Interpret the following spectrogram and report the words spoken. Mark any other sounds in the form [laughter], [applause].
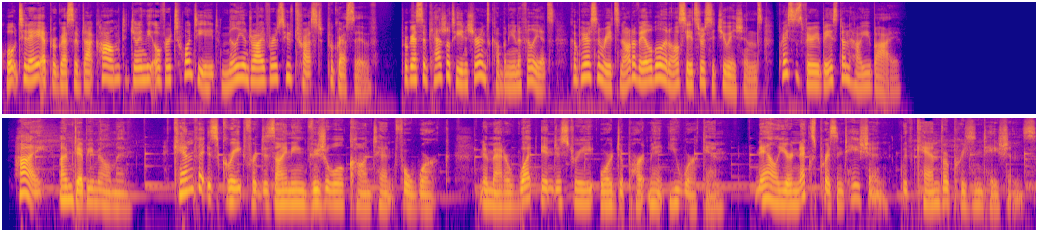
Quote today at progressive.com to join the over 28 million drivers who trust Progressive. Progressive Casualty Insurance Company and affiliates. Comparison rates not available in all states or situations. Prices vary based on how you buy. Hi, I'm Debbie Millman. Canva is great for designing visual content for work, no matter what industry or department you work in. Now, your next presentation with Canva Presentations.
